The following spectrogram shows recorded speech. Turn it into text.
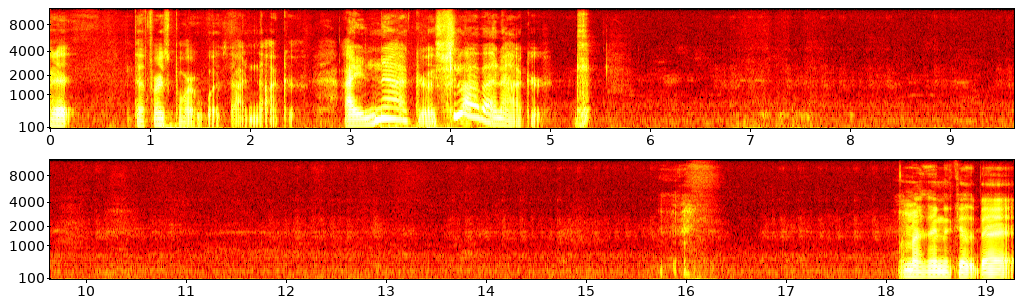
That the first part was I knock her. I knock her. Slap I knock her. I'm not saying this guy's bad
